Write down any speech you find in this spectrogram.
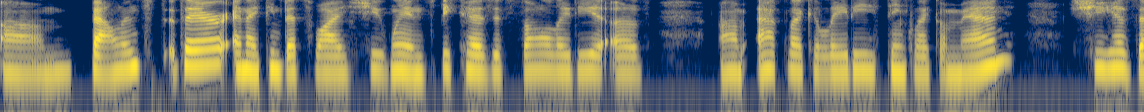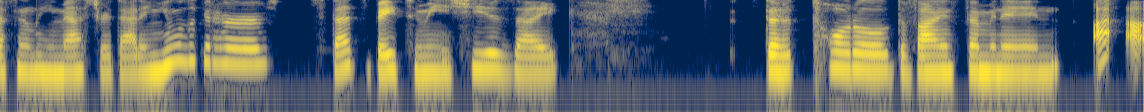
um, balanced there, and I think that's why she wins because it's the whole idea of um, act like a lady, think like a man. She has definitely mastered that, and you look at her. That's bait to me. She is like the total divine feminine. I, I'm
